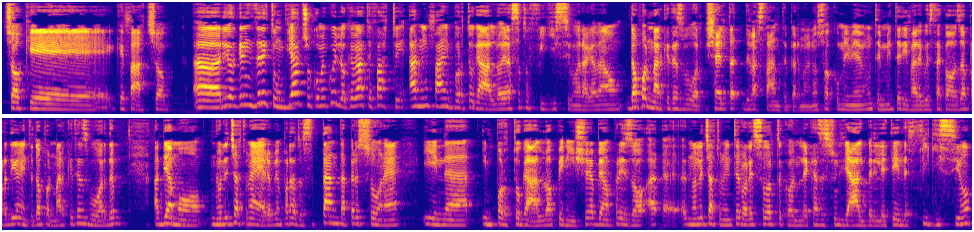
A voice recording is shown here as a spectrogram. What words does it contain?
ciò che, che faccio. Uh, riorganizzerete un viaggio come quello che avevate fatto anni fa in Portogallo. Era stato fighissimo, raga. Avevamo... Dopo il Marketers World, scelta devastante per noi. Non so come mi è venuto in mente di fare questa cosa. Praticamente, dopo il Marketers World, abbiamo noleggiato un aereo. Abbiamo portato 70 persone in, uh, in Portogallo, a Peniche. Abbiamo preso, uh, noleggiato un intero resort con le case sugli alberi, le tende, fighissimo.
